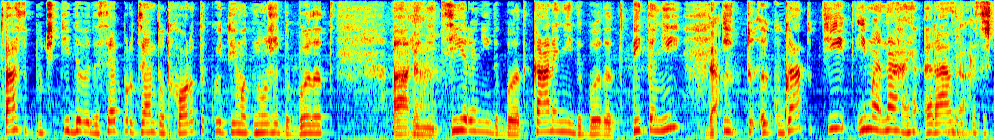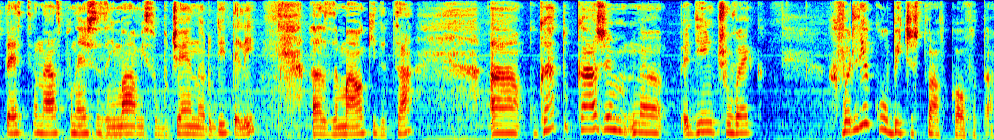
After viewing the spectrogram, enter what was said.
това са почти 90% от хората, които имат нужда да бъдат а, да. инициирани, да бъдат канени, да бъдат питани. Да. И т- когато ти има една разлика да. съществена, аз понеже се занимавам и с обучение на родители а, за малки деца, а, когато кажем на един човек, хвърли ако обичаш това в кофата,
